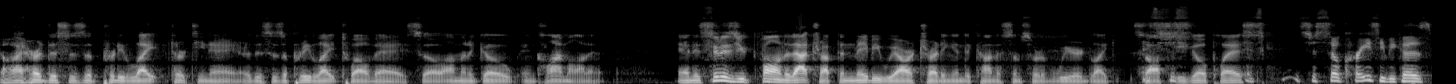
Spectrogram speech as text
Oh, I heard this is a pretty light 13A or this is a pretty light 12A, so I'm going to go and climb on it. And as soon as you fall into that trap, then maybe we are treading into kind of some sort of weird, like soft just- ego place. it's it's just so crazy because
